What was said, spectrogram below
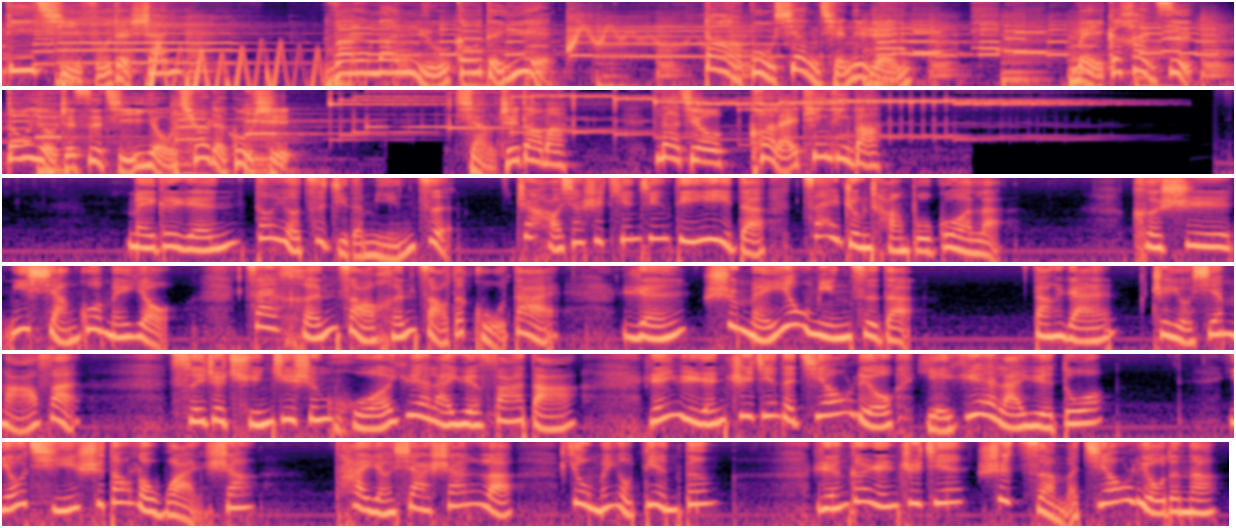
低起伏的山，弯弯如钩的月，大步向前的人，每个汉字都有着自己有趣的故事。想知道吗？那就快来听听吧。每个人都有自己的名字，这好像是天经地义的，再正常不过了。可是你想过没有，在很早很早的古代，人是没有名字的。当然，这有些麻烦。随着群居生活越来越发达，人与人之间的交流也越来越多。尤其是到了晚上，太阳下山了，又没有电灯，人跟人之间是怎么交流的呢？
